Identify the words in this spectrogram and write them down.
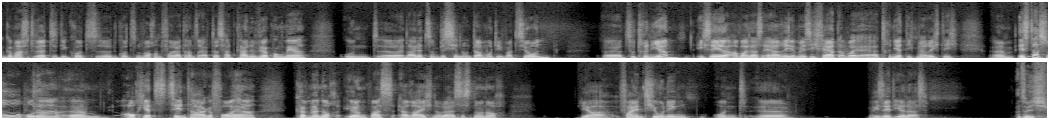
gemacht wird, die kurze, kurzen Wochen vor der Transalp, das hat keine Wirkung mehr und äh, leidet so ein bisschen unter Motivation äh, zu trainieren. Ich sehe aber, dass er regelmäßig fährt, aber er trainiert nicht mehr richtig. Ähm, ist das so oder ähm, auch jetzt zehn Tage vorher können wir noch irgendwas erreichen oder ist es nur noch ja, Feintuning und äh, wie seht ihr das? Also ich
